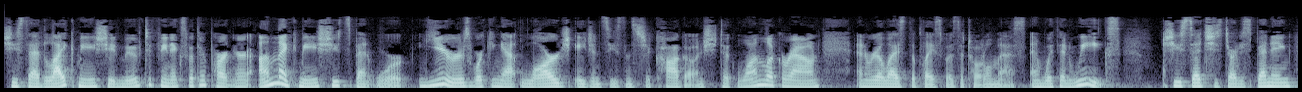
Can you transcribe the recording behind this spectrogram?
She said, like me, she had moved to Phoenix with her partner. Unlike me, she'd spent years working at large agencies in Chicago. And she took one look around and realized the place was a total mess. And within weeks, she said she started spending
